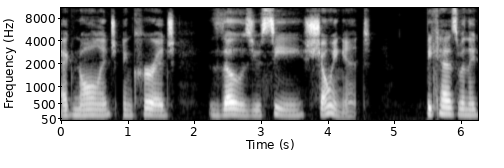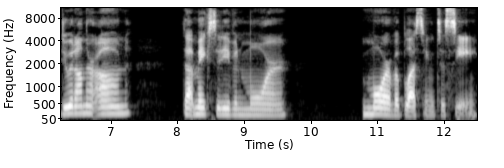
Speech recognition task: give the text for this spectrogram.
acknowledge, encourage those you see showing it. Because when they do it on their own, that makes it even more more of a blessing to see.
